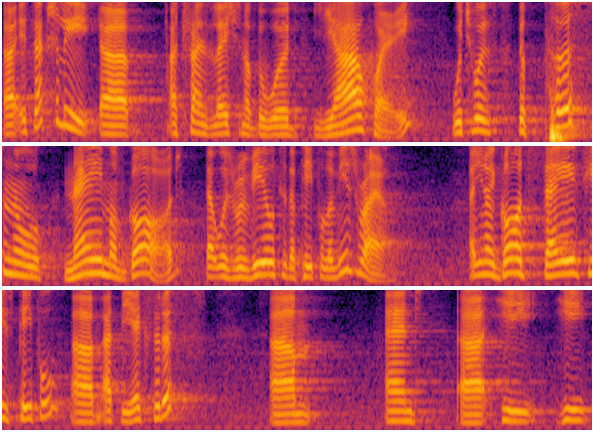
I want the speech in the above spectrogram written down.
uh, it's actually uh, a translation of the word Yahweh, which was the personal name of God that was revealed to the people of Israel. Uh, you know, God saves his people um, at the Exodus, um, and uh, he, he,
